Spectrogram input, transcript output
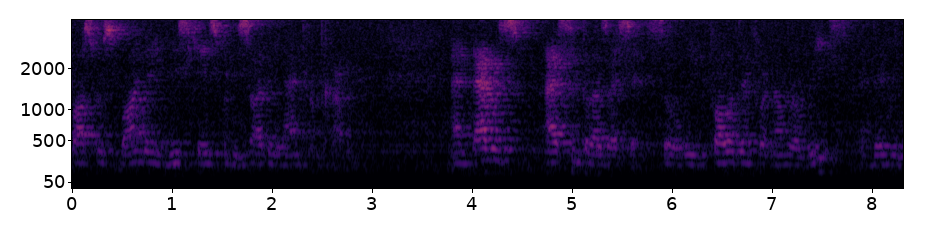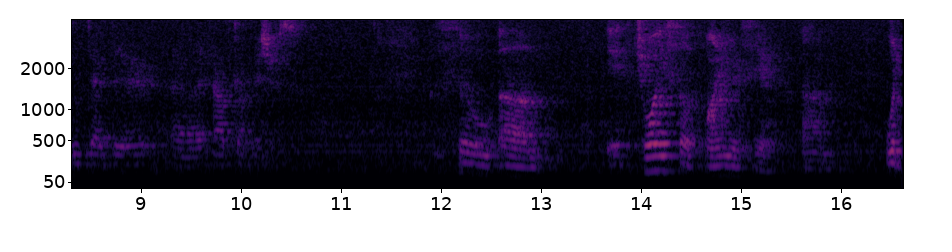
phosphorus binder. In this case, we decided lanthanum carbonate. And that was as simple as I said. So we followed them for a number of weeks, and then we looked at their uh, outcome measures. So um, the choice of binders here, um, would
